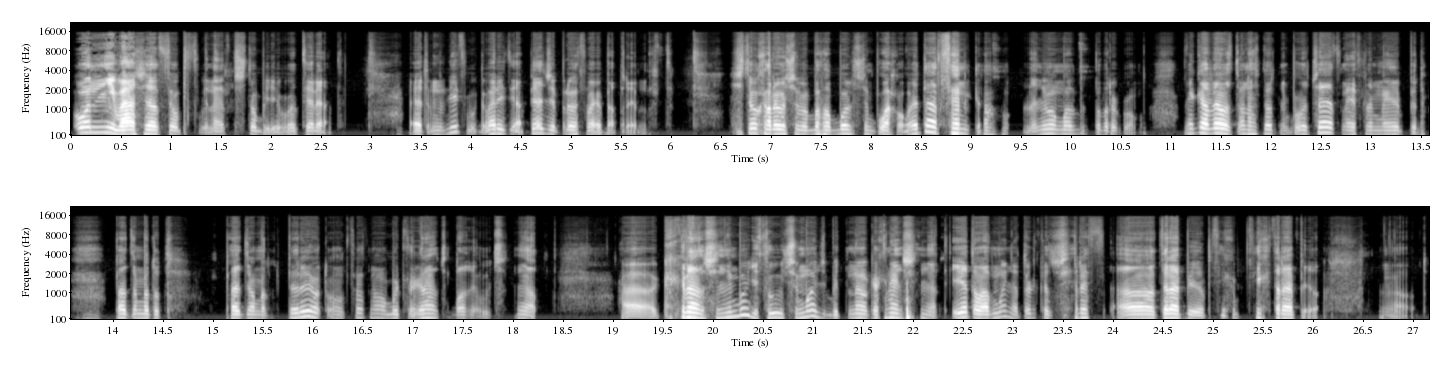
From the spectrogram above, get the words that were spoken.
он не ваша собственность, чтобы его терять. Поэтому здесь вы говорите опять же про свою потребность. Что хорошего было больше, чем плохого. Это оценка, для него может быть по-другому. Мне казалось, что у нас что-то не получается, но если мы пойдем этот, пойдем этот период, он все снова будет как раньше, даже лучше. Нет. А, как раньше не будет, лучше может быть, но как раньше нет. И это возможно только через а, терапию, психо психотерапию. Вот.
